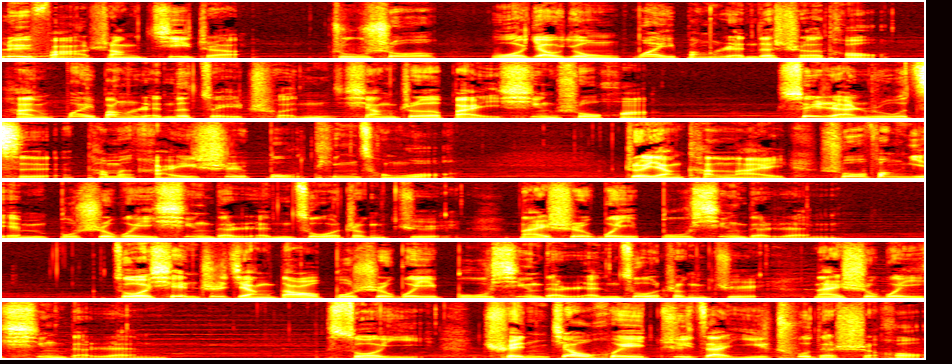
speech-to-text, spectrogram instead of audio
律法上记着，主说：“我要用外邦人的舌头和外邦人的嘴唇向这百姓说话。虽然如此，他们还是不听从我。”这样看来，说方言不是为信的人做证据，乃是为不信的人；做先知讲道不是为不信的人做证据，乃是为信的人。所以，全教会聚在一处的时候，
